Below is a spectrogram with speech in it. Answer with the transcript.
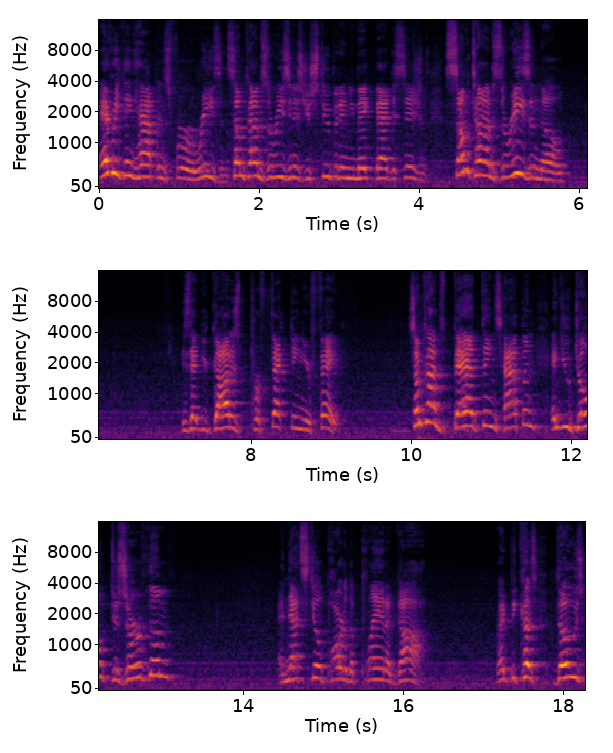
Everything happens for a reason. Sometimes the reason is you're stupid and you make bad decisions. Sometimes the reason, though, is that your God is perfecting your faith. Sometimes bad things happen and you don't deserve them. And that's still part of the plan of God. Right? Because those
